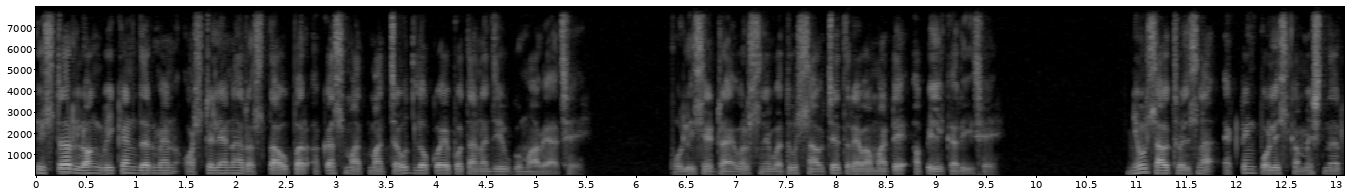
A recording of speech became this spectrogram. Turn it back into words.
ઇસ્ટર લોંગ વીકેન્ડ દરમિયાન ઓસ્ટ્રેલિયાના રસ્તા ઉપર અકસ્માતમાં ચૌદ લોકોએ પોતાના જીવ ગુમાવ્યા છે. પોલીસે ડ્રાઈવર્સને વધુ સાવચેત રહેવા માટે અપીલ કરી છે. ન્યૂ સાઉથ વેલ્સના એક્ટિંગ પોલીસ કમિશનર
